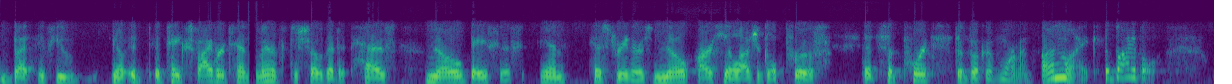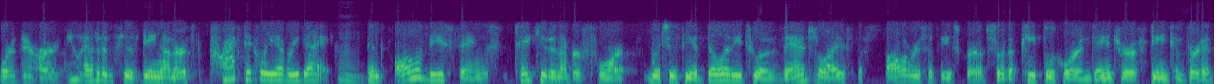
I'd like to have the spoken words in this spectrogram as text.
But if you, you know, it, it takes five or ten minutes to show that it has no basis in history. There's no archaeological proof that supports the Book of Mormon, unlike the Bible, where there are new evidences being unearthed practically every day. Hmm. And all of these things take you to number four, which is the ability to evangelize the followers of these groups or the people who are in danger of being converted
